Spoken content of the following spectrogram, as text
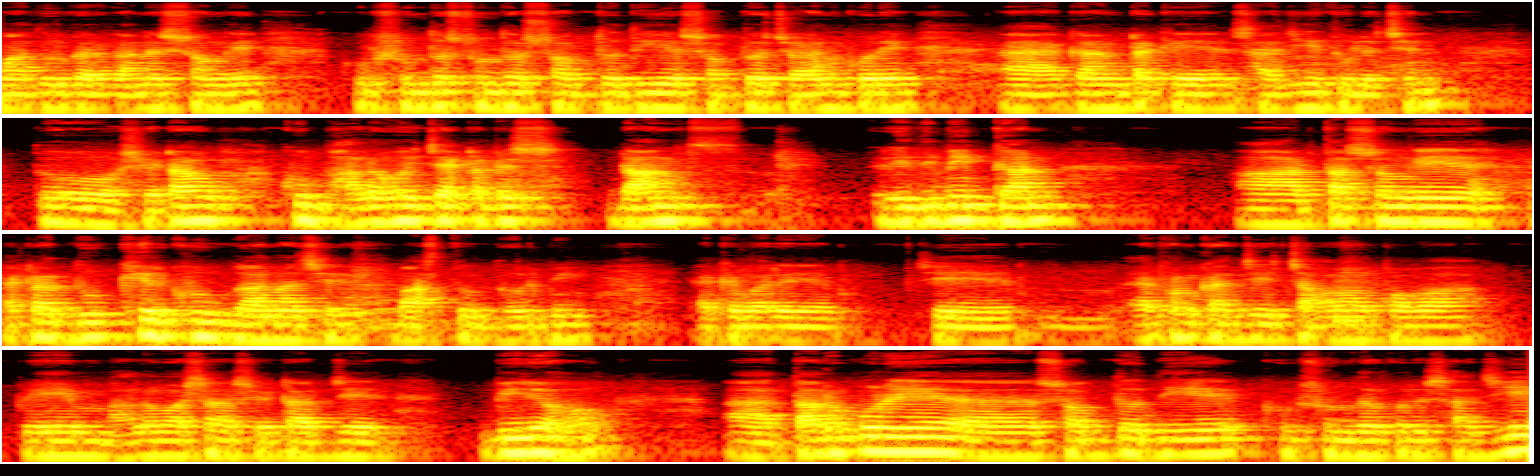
মা দুর্গার গানের সঙ্গে। খুব সুন্দর সুন্দর শব্দ দিয়ে শব্দ চয়ন করে গানটাকে সাজিয়ে তুলেছেন। তো সেটাও খুব ভালো হয়েছে, একটা বেশ ডান্স রিদমিক গান। আর তার সঙ্গে একটা দুঃখের খুব গান আছে, বাস্তবধর্মী। একেবারে যে এখনকার যে চাওয়া পাওয়া প্রেম, ভালোবাসা, সেটার যে বিরহ তার উপরে শব্দ দিয়ে খুব সুন্দর করে সাজিয়ে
